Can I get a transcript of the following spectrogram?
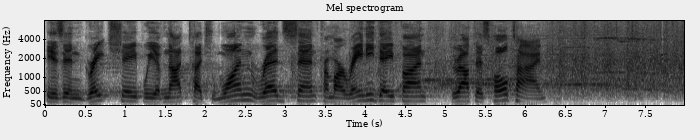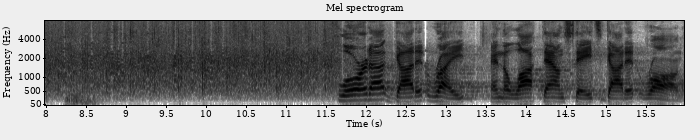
Is in great shape. We have not touched one red cent from our rainy day fund throughout this whole time. Florida got it right, and the lockdown states got it wrong.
